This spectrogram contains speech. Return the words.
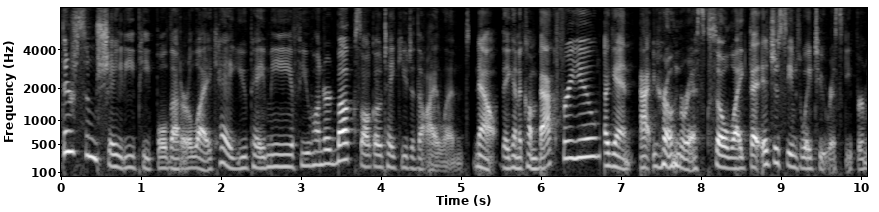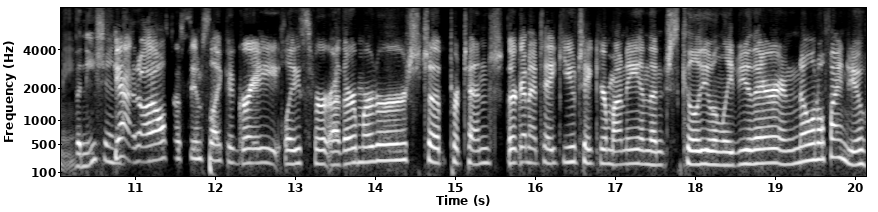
there's some shady people that are like, hey, you pay me a few hundred bucks, I'll go take you to the island. Now, they gonna come back for you? Again, at your own risk. So like that it just seems way too risky for me. Venetian Yeah, it also seems like a great place for other murderers to pretend they're to take you, take your money, and then just kill you and leave you there, and no one will find you.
